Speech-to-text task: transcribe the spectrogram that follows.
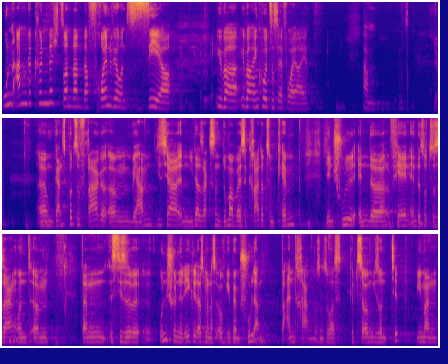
unangekündigt, sondern da freuen wir uns sehr über, über ein kurzes FYI. Ähm. Ähm, ganz kurze Frage. Ähm, wir haben dieses Jahr in Niedersachsen dummerweise gerade zum Camp den Schulende, Ferienende sozusagen und ähm, dann ist diese äh, unschöne Regel, dass man das irgendwie beim Schulamt beantragen muss und sowas. Gibt es da irgendwie so einen Tipp, wie man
